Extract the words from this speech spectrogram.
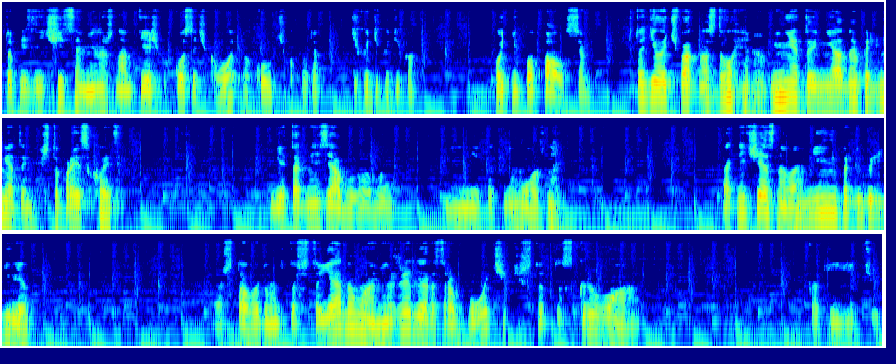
чтобы излечиться мне нужна аптечка косточка вот уколочек какой-то. Тихо тихо тихо. Хоть не попался что делать чувак? Нас двое. Нету ни одной предметы что происходит. Или так нельзя было бы. Мне так не можно. Так нечестного мне не предупредили. А что вы думаете то что я думаю? Неужели разработчики что-то скрывают? Как и youtube.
